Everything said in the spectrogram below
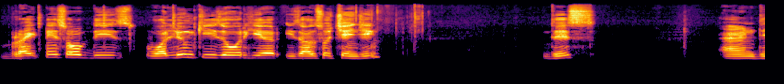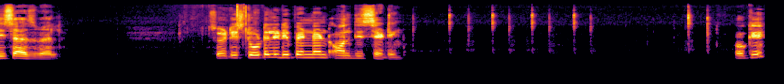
brightness of these volume keys over here is also changing. This and this as well. So it is totally dependent on this setting. Okay?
